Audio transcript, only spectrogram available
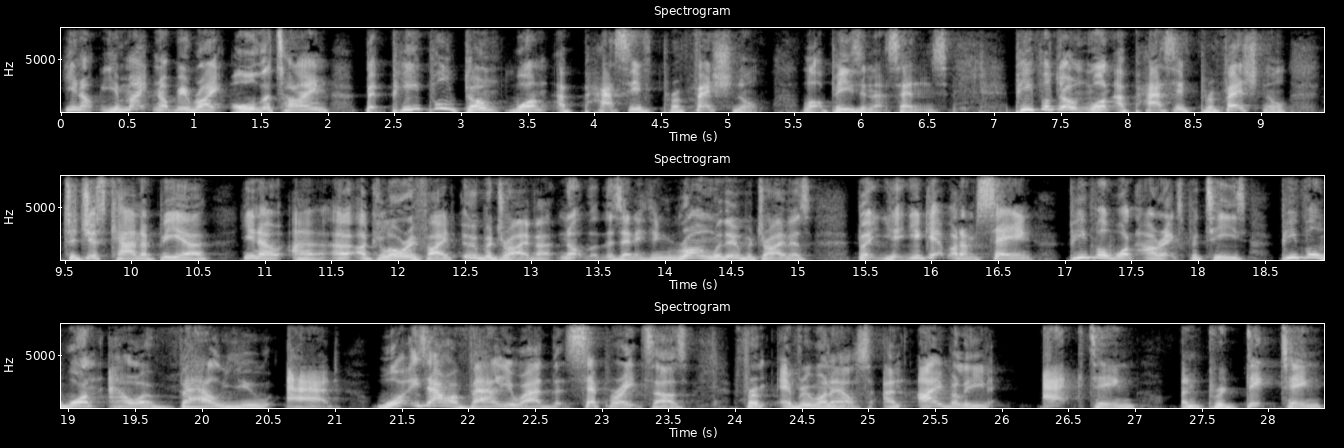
you know, you might not be right all the time, but people don't want a passive professional. A lot of P's in that sentence. People don't want a passive professional to just kind of be a, you know, a, a glorified Uber driver. Not that there's anything wrong with Uber drivers, but you, you get what I'm saying. People want our expertise. People want our value add. What is our value add that separates us from everyone else? And I believe acting and predicting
